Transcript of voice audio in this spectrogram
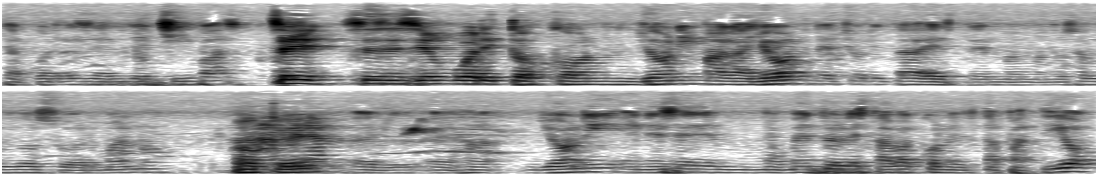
te acuerdas de él de Chivas Sí, sí, sí, sí, un güerito. con Johnny Magallón de hecho ahorita este me mandó saludos su hermano Ok. el- ajá, Johnny en ese momento él estaba con el tapatío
